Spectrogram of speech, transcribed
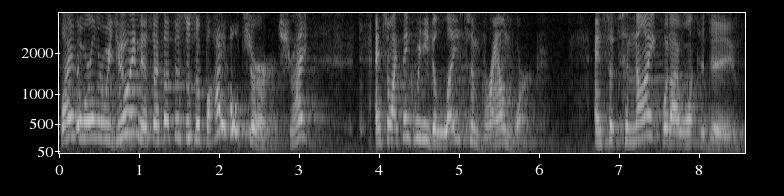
why in the world are we doing this? I thought this was a Bible church, right? And so I think we need to lay some groundwork. And so tonight, what I want to do,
